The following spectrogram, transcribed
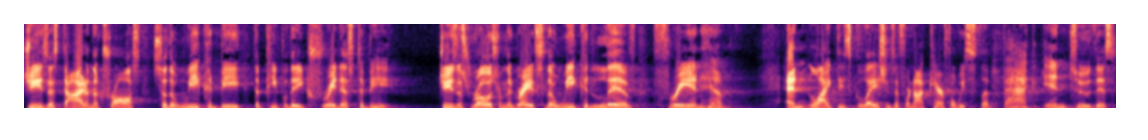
Jesus died on the cross so that we could be the people that He created us to be. Jesus rose from the grave so that we could live free in Him. And like these Galatians, if we're not careful, we slip back into this,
